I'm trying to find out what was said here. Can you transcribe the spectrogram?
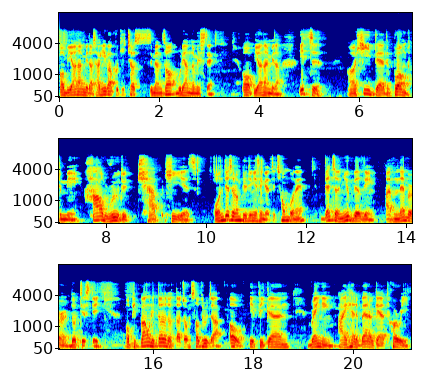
어, 미안합니다. 자기가 부딪혔으면서 무례한 놈일세. 어, 미안합니다. It's uh, he that bumped me. How rude chap he is. 언제 저런 빌딩이 생겼지? 처음 보네. That's a new building. I've never noticed it. 어, 빗방울이 떨어졌다. 좀 서두르자. Oh, it began raining. I had better get hurry.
